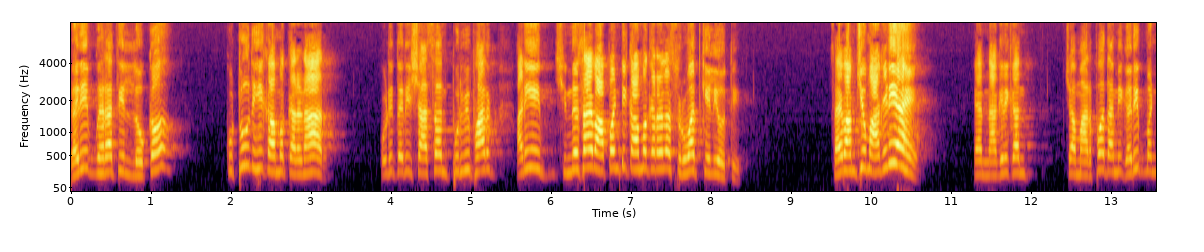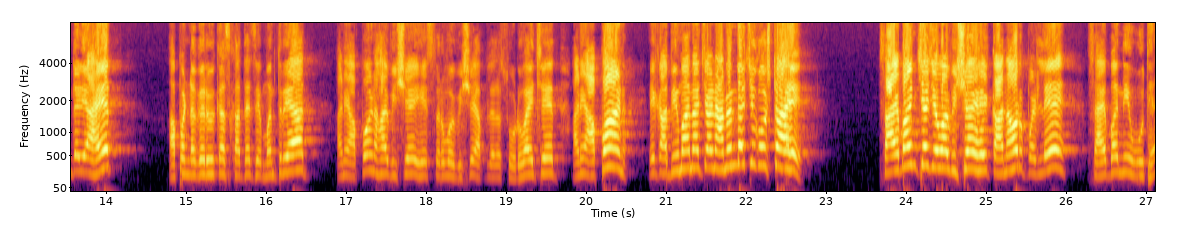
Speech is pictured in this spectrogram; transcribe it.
गरीब घरातील लोक कुठून ही कामं करणार? कुठेतरी शासन पूर्वी फार आणि शिंदेसाहेब आपण ती कामं करायला सुरुवात केली होती. साहेब आमची मागणी आहे. या नागरिकांच्या मार्फत आम्ही गरीब मंडळी आहेत. आपण नगरविकास खात्याचे मंत्री आहात. आणि आपण हा विषय हे सर्व विषय आपल्याला सोडवायचे आहेत. आणि आपण एक अभिमानाची आणि आनंदाची गोष्ट आहे. साहेबांचे जेव्हा विषय हे कानावर पडले साहेबांनी उद्या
